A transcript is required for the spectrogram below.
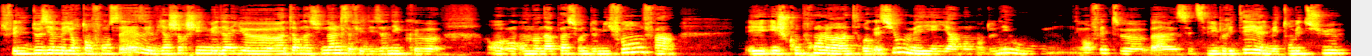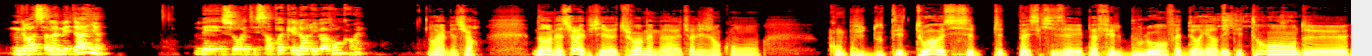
je fais le deuxième meilleur temps française, elle vient chercher une médaille euh, internationale, ça fait des années que on n'en a pas sur le demi-fond. Enfin, et, et, je comprends leur interrogation, mais il y a un moment donné où, en fait, euh, bah, cette célébrité, elle m'est tombée dessus grâce à la médaille, mais ça aurait été sympa qu'elle arrive avant quand même. Ouais, bien sûr. Non, bien sûr. Et puis, euh, tu vois, même, tu vois, les gens qu'on qu'on pu douter de toi aussi, c'est peut-être parce qu'ils avaient pas fait le boulot en fait de regarder tes temps, de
